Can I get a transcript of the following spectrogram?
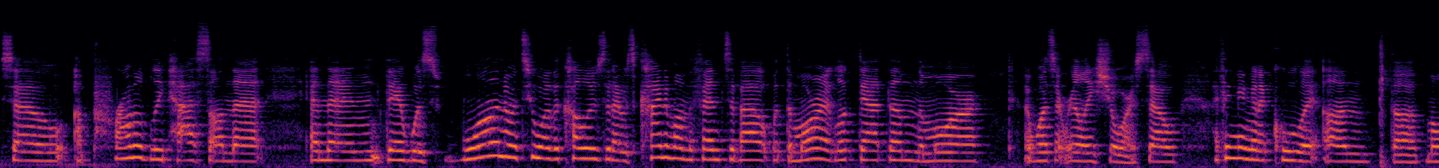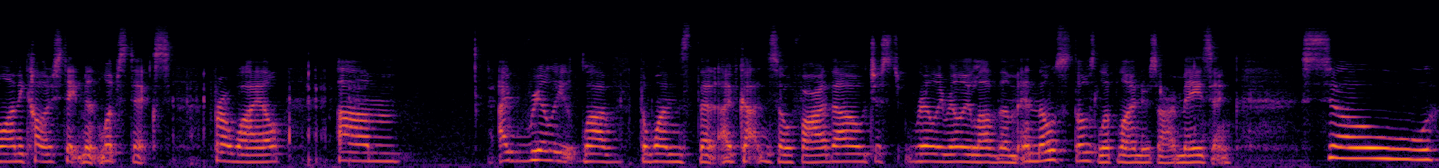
So I'll probably pass on that. And then there was one or two other colors that I was kind of on the fence about, but the more I looked at them, the more I wasn't really sure. So I think I'm gonna cool it on the Milani Color Statement lipsticks for a while. Um, I really love the ones that I've gotten so far though. Just really, really love them. And those, those lip liners are amazing. So,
